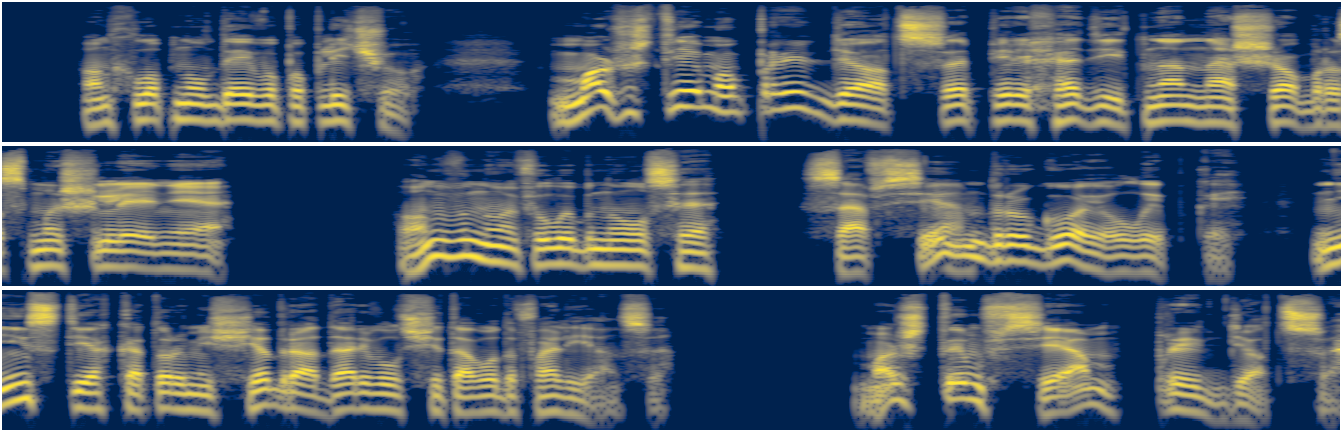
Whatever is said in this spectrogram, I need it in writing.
— он хлопнул Дэйва по плечу, может, ему придется переходить на наш образ мышления». Он вновь улыбнулся, совсем другой улыбкой, не из тех, которыми щедро одаривал счетоводов Альянса. «Может, им всем придется».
